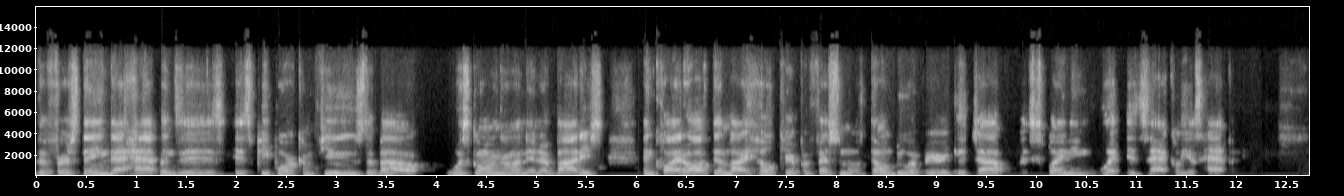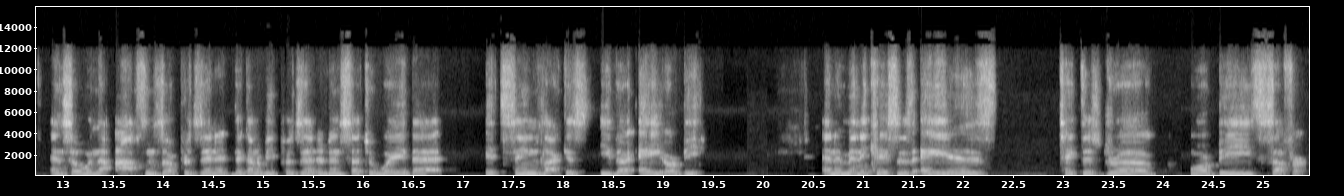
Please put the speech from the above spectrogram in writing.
The first thing that happens is is people are confused about what's going on in their bodies. And quite often, like healthcare professionals don't do a very good job of explaining what exactly is happening. And so when the options are presented, they're going to be presented in such a way that it seems like it's either A or B. And in many cases, A is take this drug or B suffer.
